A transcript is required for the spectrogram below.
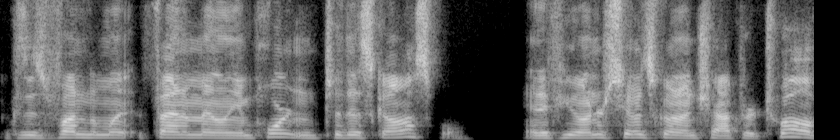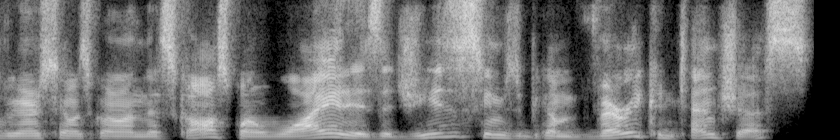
because it's fundamentally fundamentally important to this gospel. And if you understand what's going on in chapter 12, you understand what's going on in this gospel and why it is that Jesus seems to become very contentious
